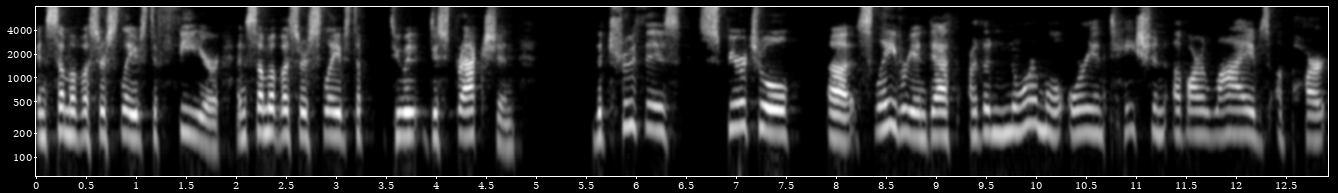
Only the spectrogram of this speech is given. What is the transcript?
and some of us are slaves to fear, and some of us are slaves to, to distraction. The truth is, spiritual uh, slavery and death are the normal orientation of our lives apart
